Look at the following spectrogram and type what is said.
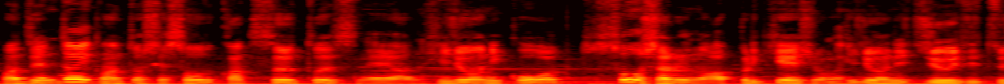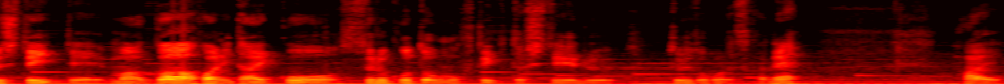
まあ、全体感として総括するとですね、あの非常にこう、ソーシャルのアプリケーションが非常に充実していて、まあ、GAFA に対抗することを目的としているというところですかね。はい。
